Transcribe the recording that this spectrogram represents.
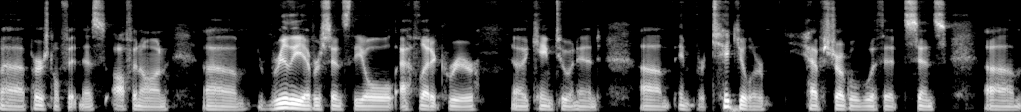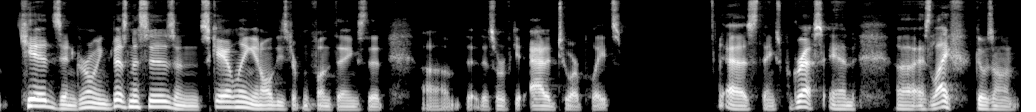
uh, personal fitness off and on, um, really ever since the old athletic career uh, came to an end. Um, in particular, have struggled with it since um, kids and growing businesses and scaling and all these different fun things that, um, that, that sort of get added to our plates as things progress and uh, as life goes on.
